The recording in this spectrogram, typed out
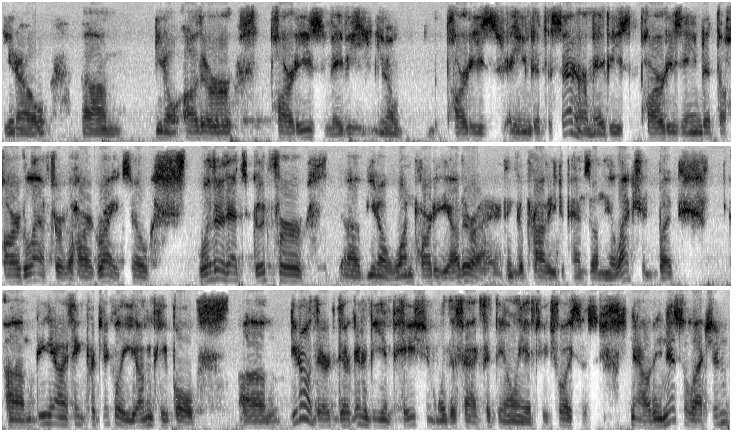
you know, um, you know, other parties, maybe, you know, parties aimed at the center, maybe parties aimed at the hard left or the hard right. So whether that's good for uh, you know one party or the other, I think it probably depends on the election. But um, you know, I think particularly young people, um, you know, they're they're going to be impatient with the fact that they only have two choices. Now, in this election,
